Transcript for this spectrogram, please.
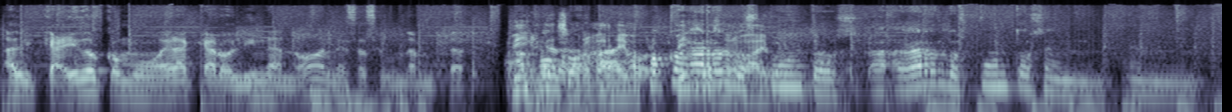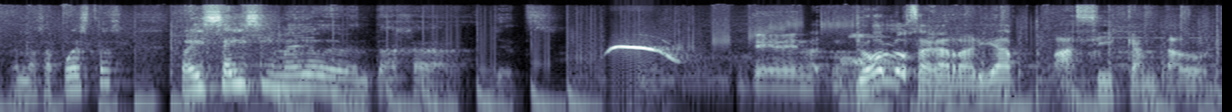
alicaído como era Carolina, ¿no? En esa segunda mitad. ¿A poco, a- Survivor, ¿A poco pick de agarras los puntos? Agarras los puntos en, en- en las apuestas. Hay seis y medio de ventaja Jets. No. Yo los agarraría así cantadores.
